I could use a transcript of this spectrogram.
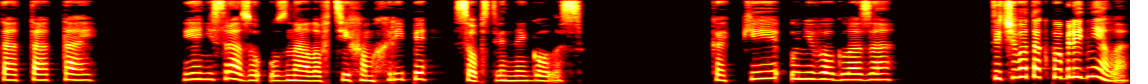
та-та-тай. Я не сразу узнала в тихом хрипе собственный голос. Какие у него глаза! «Ты чего так побледнела?»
